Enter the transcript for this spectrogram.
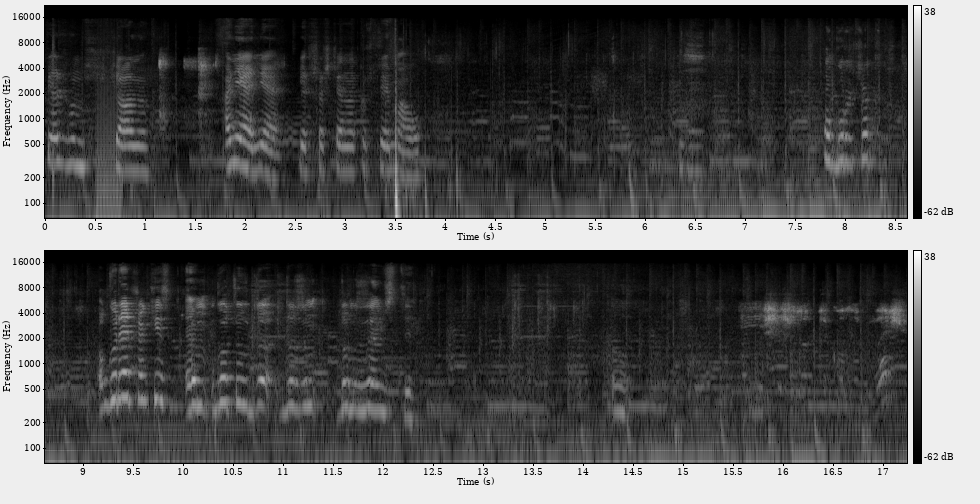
pierwszą ścianę. A nie, nie. Pierwsza ściana kosztuje mało. Ogóreczek. Ogóreczek jest em, gotów do, do, zem- do zemsty. O. Tego zabiłeś?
